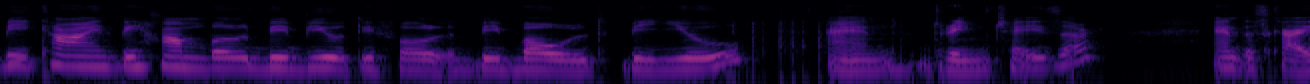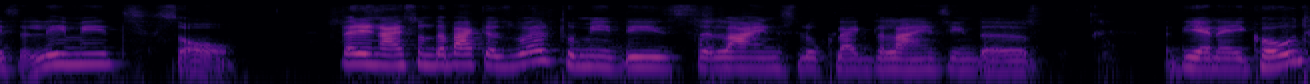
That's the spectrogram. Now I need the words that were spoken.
be kind be humble be beautiful be bold be you and dream chaser. And the sky is the limit so very nice on the back as well. To me these lines look like the lines in the dna code.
